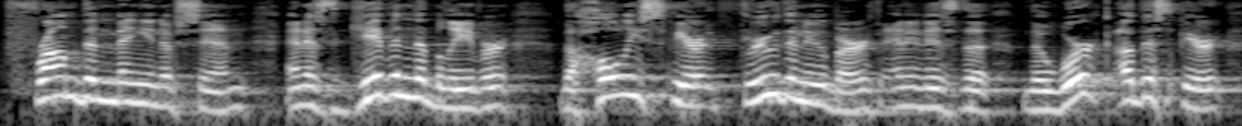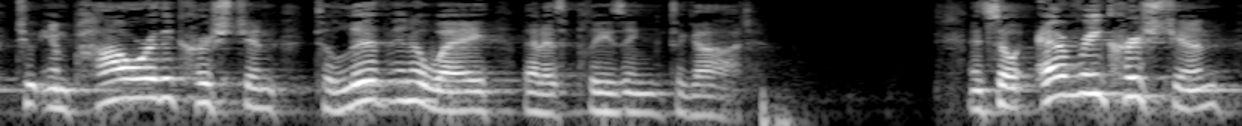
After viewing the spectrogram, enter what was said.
from the dominion of sin and has given the believer the Holy Spirit through the new birth. And it is the, the work of the Spirit to empower the Christian to live in a way that is pleasing to God. And so every Christian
